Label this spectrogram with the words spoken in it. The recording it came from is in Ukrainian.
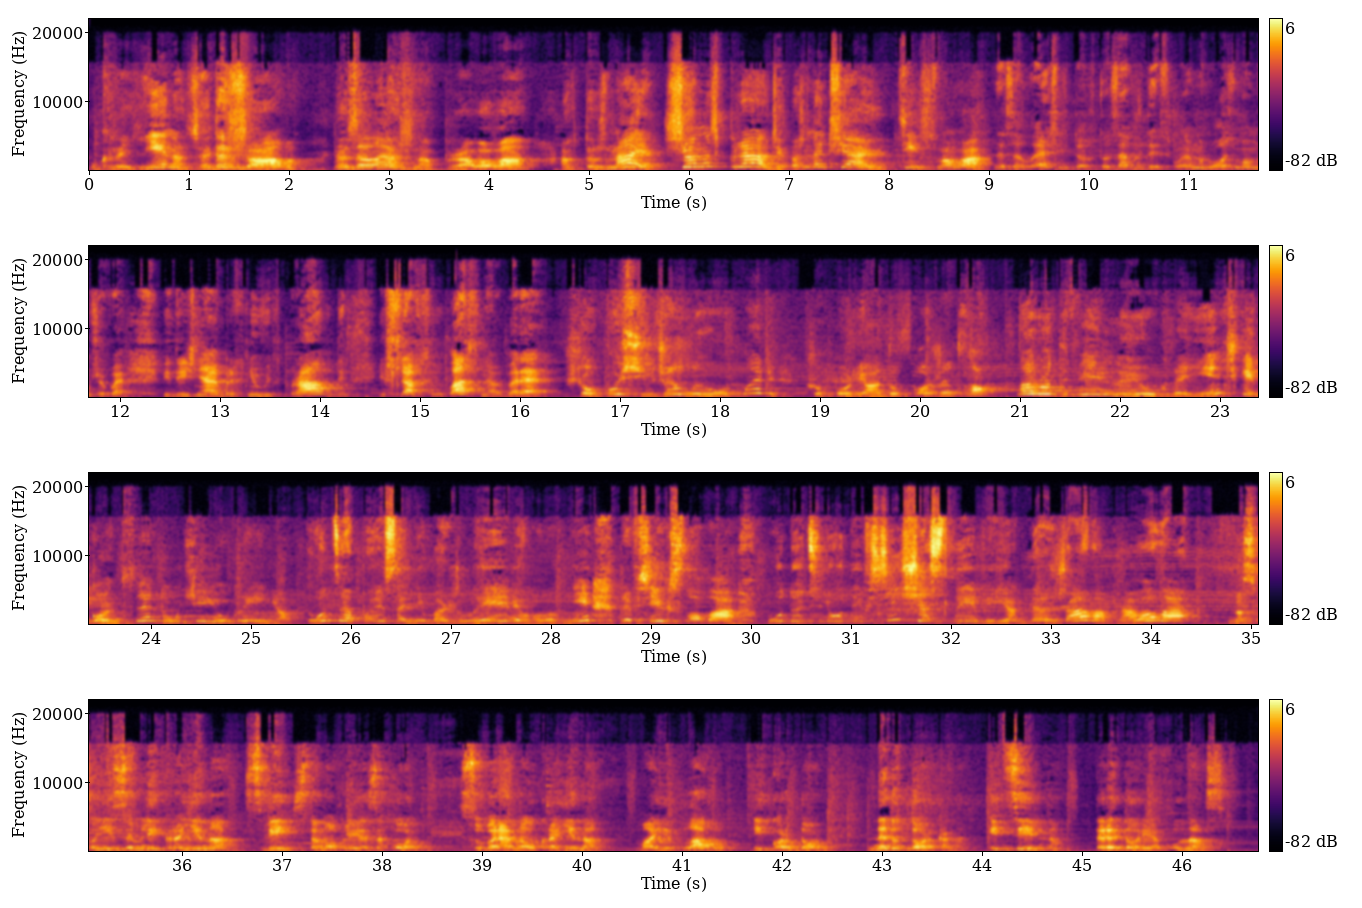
Україна це держава, незалежна правова. А хто знає, що насправді означають ці слова? Незалежний той, хто завжди своїм розумом живе, відрізняє брехню від правди і шлях свій власний обере. Щоб усі жили у мирі, щоб порядок кожен. Народ вільної українській конституцію прийняв. Тут записані важливі, головні для всіх слова. Будуть люди всі щасливі, як держава правова. На своїй землі країна свій встановлює закон. Суверенна Україна має владу і кордон. Недоторкана і цільна територія у нас.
